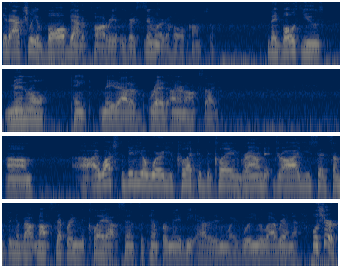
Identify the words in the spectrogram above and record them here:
it actually evolved out of pottery. It was very similar to Hohokam. So they both use mineral paint made out of red iron oxide. Um, uh, I watched the video where you collected the clay and ground it dry. You said something about not separating the clay out since the temper may be added anyway. Will you elaborate on that? Well, sure.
